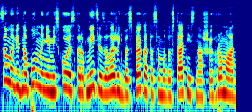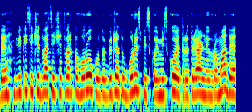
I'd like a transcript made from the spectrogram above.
Саме від наповнення міської скарбниці залежить безпека та самодостатність нашої громади. 2024 року до бюджету Бориспільської міської територіальної громади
